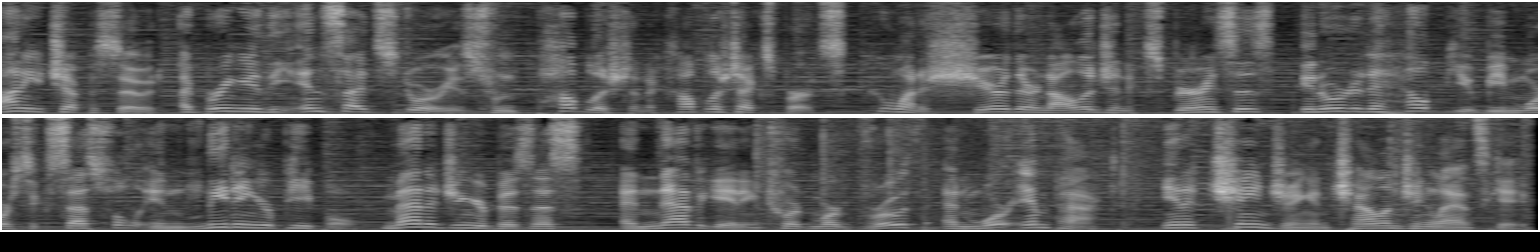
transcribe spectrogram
On each episode, I bring you the inside stories from published and accomplished experts who want to share their knowledge and experiences in order to help you be more successful in leading your people, managing your business, and navigating toward more growth and more impact in a changing and challenging landscape.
